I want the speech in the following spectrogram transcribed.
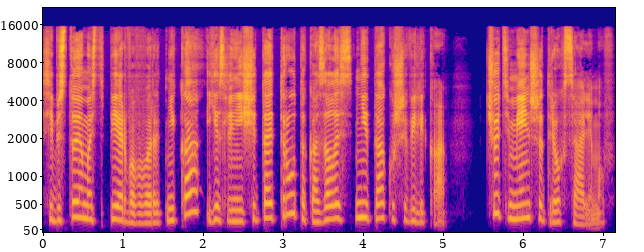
Себестоимость первого воротника, если не считать труд, оказалась не так уж и велика, чуть меньше трех салимов.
